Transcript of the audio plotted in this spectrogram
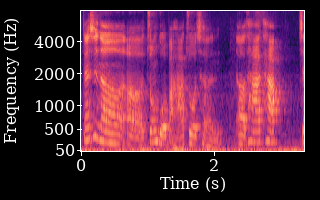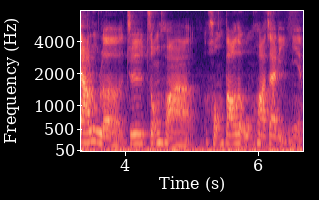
但是呢，呃，中国把它做成呃，它它加入了就是中华红包的文化在里面。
